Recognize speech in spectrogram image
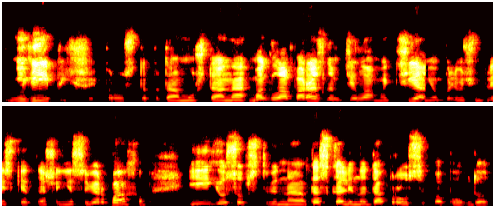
нелепейший просто, потому что она могла по разным делам идти. У нее были очень близкие отношения с Авербахом, и ее, собственно, таскали на допросы по поводу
